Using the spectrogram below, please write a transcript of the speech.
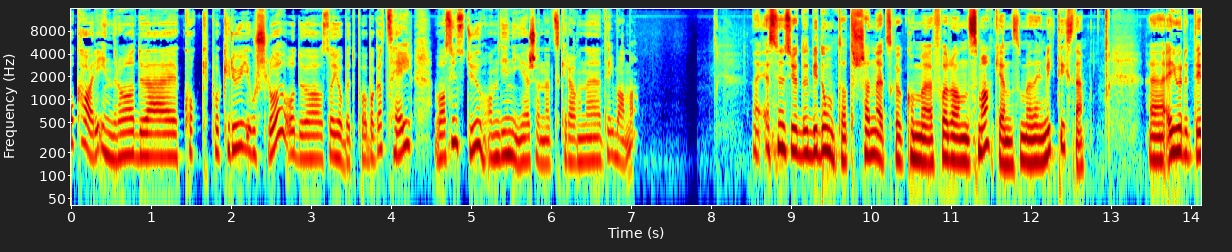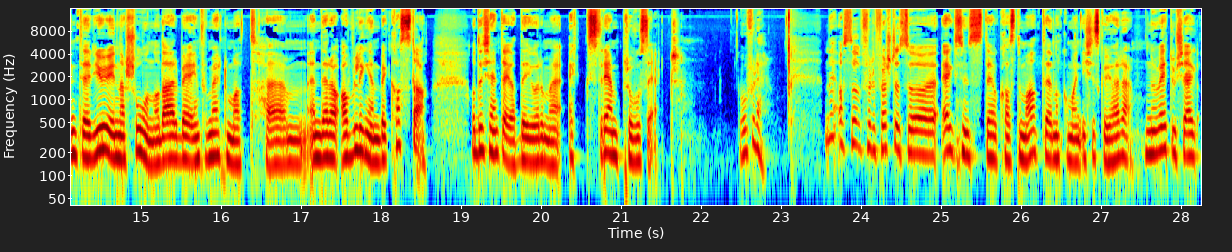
Og Kari Innrå, du er kokk på Kru i Oslo, og du har også jobbet på Bagatell. Hva syns du om de nye skjønnhetskravene til Bama? Nei, jeg syns jo det blir dumt at skjønnhet skal komme foran smaken, som er den viktigste. Eh, jeg gjorde et intervju i Nasjonen, og der ble jeg informert om at eh, en del av avlingen ble kasta. Og det kjente jeg at det gjorde meg ekstremt provosert. Hvorfor det? Nei, altså For det første så jeg syns det å kaste mat er noe man ikke skal gjøre. Nå vet jo ikke jeg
